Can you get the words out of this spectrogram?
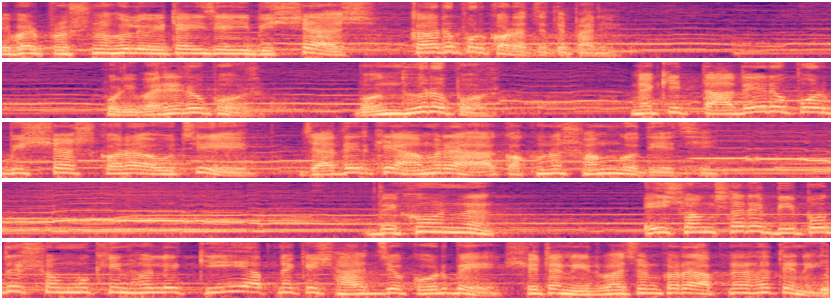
এবার প্রশ্ন হলো এটাই যে এই বিশ্বাস কার উপর করা যেতে পারে? পরিবারের ওপর বন্ধুর ওপর নাকি তাদের ওপর বিশ্বাস করা উচিত যাদেরকে আমরা কখনো সঙ্গ দিয়েছি? দেখুন, এই সংসারে বিপদের সম্মুখীন হলে কে আপনাকে সাহায্য করবে সেটা নির্বাচন করা আপনার হাতে নেই।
